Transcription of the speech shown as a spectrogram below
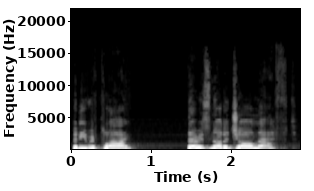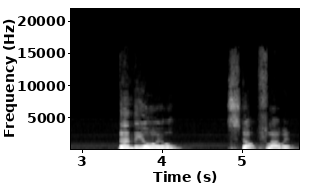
But he replied, There is not a jar left. Then the oil stopped flowing.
